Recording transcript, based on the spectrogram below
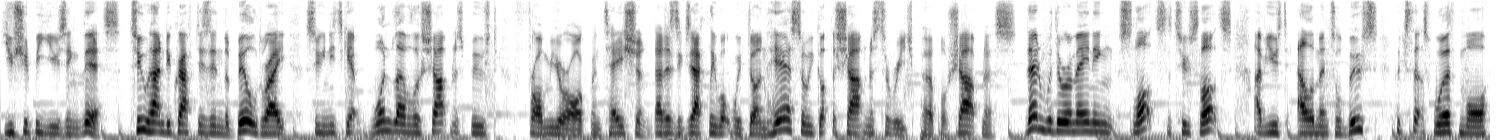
you should be using this. Two handicraft is in the build right, so you need to get one level of sharpness boost from your augmentation. That is exactly what we've done here, so we got the sharpness to reach purple sharpness. Then with the remaining slots, the two slots, I've used elemental boost because that's worth more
